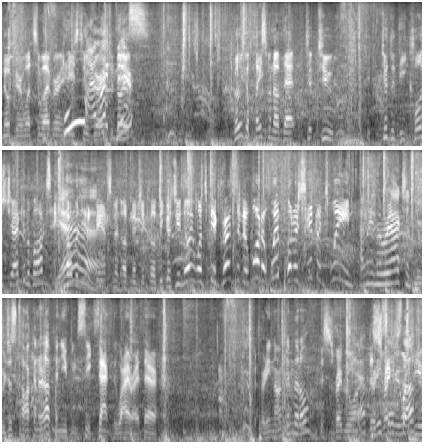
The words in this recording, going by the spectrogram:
No fear whatsoever. Ooh, These two very like familiar. This. Really good placement of that to, to to the, the close jack in the box and yeah. cover the advancement of Ninja Killa because you know he wants to be aggressive and what a whip punish in between. I mean, the reactions, we were just talking it up and you can see exactly why right there. Pretty knocked in middle. This is right we want. Yeah, this is right we want to be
